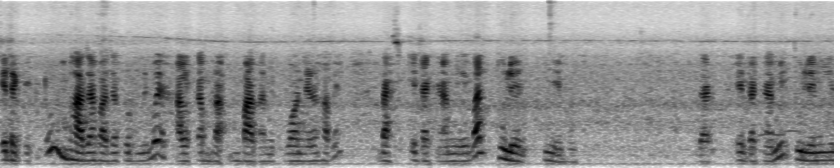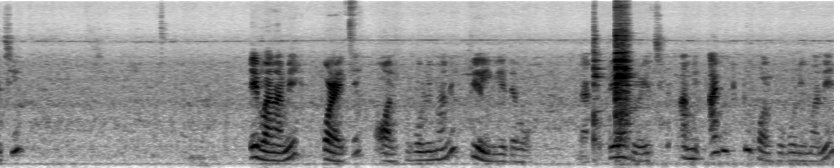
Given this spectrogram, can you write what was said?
এটাকে একটু ভাজা ভাজা করে নেব। হালকা বাদামি বর্ণের হবে। ব্যাস, এটাকে আমি এবার তুলে নেব। দেখ, এটাকে আমি তুলে নিয়েছি। এবার আমি কড়াইতে অল্প পরিমাণে তেল দিয়ে দেবো। দেখ, তেল রয়েছে। আমি আর একটু অল্প পরিমাণে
